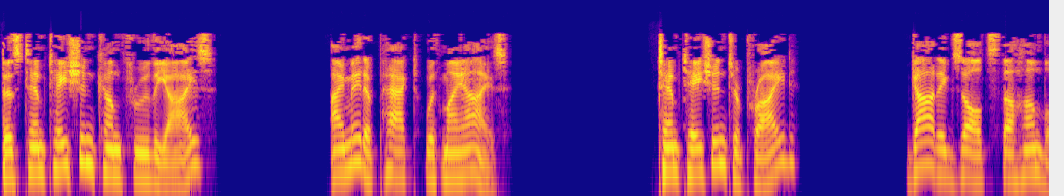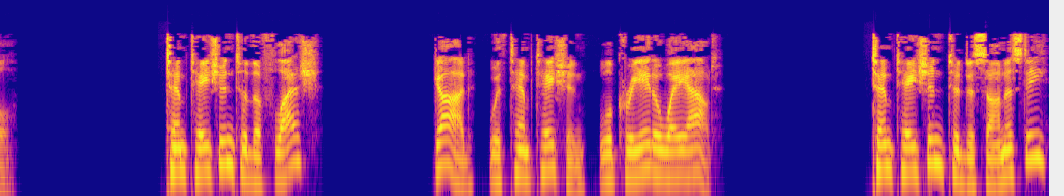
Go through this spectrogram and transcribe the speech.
Does temptation come through the eyes? I made a pact with my eyes. Temptation to pride? God exalts the humble. Temptation to the flesh? God, with temptation, will create a way out. Temptation to dishonesty?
